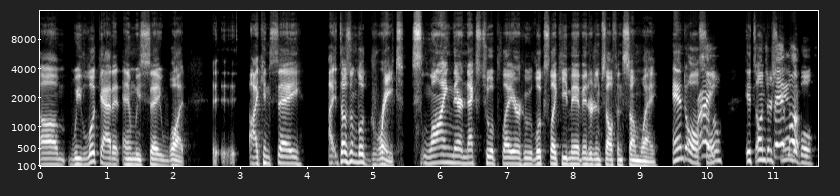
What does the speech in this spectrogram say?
um, we look at it and we say, what? I can say, it doesn't look great lying there next to a player who looks like he may have injured himself in some way. And also, right. it's understandable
